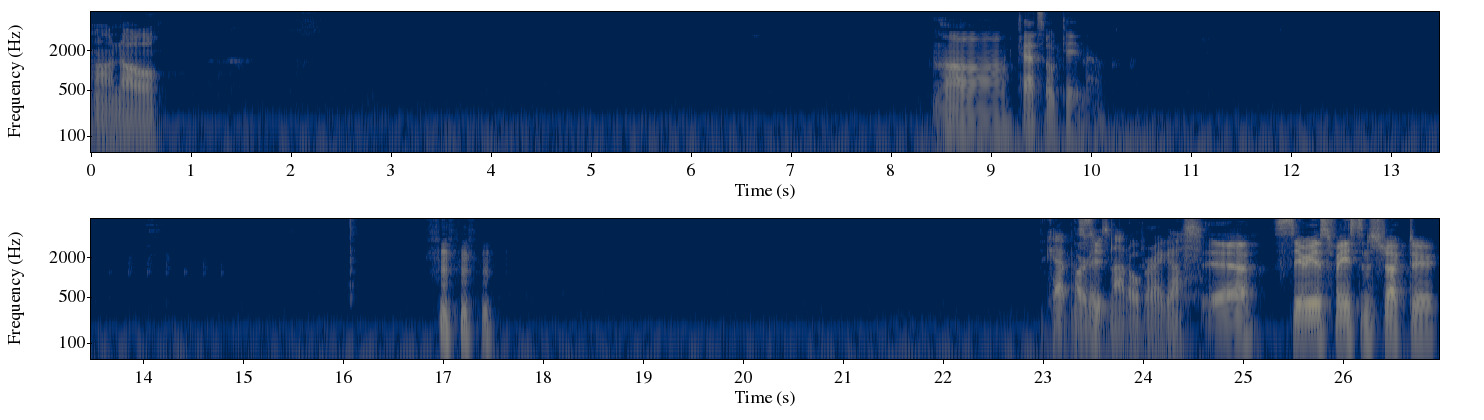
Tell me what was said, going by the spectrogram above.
Oh no. Oh, cat's okay now. cat part See- is not over, I guess. yeah, serious faced instructor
